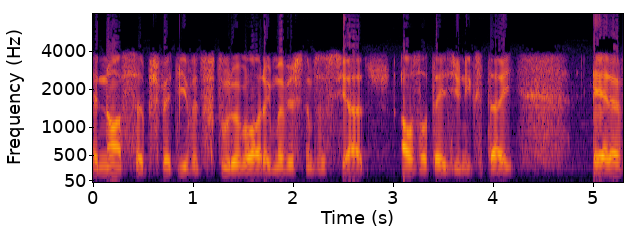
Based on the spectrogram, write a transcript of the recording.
A nossa perspectiva de futuro agora, uma vez que estamos associados aos hotéis Unix Stay, era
